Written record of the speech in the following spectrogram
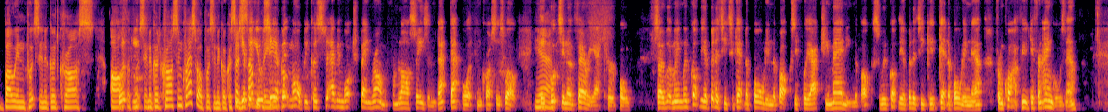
Bowen puts in a good cross. Arthur you- puts in a good cross, and Cresswell puts in a good cross. So yeah, but you'll see a got- bit more because having watched Benrahma from last season, that, that boy can cross as well. Yeah. He puts in a very accurate ball. So, I mean, we've got the ability to get the ball in the box if we're actually manning the box. We've got the ability to get the ball in there from quite a few different angles now.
